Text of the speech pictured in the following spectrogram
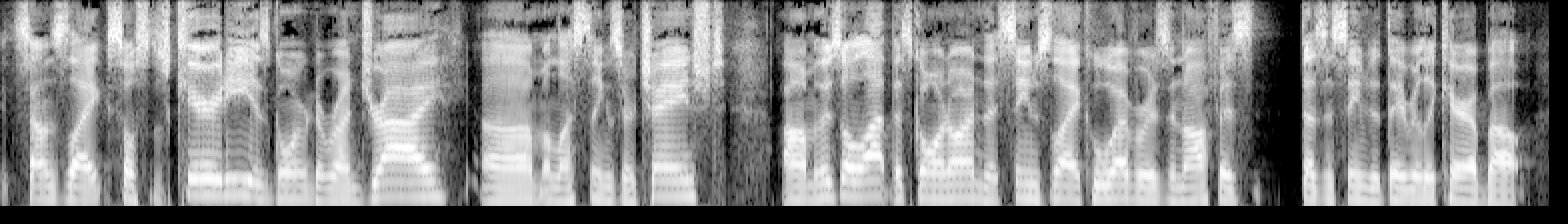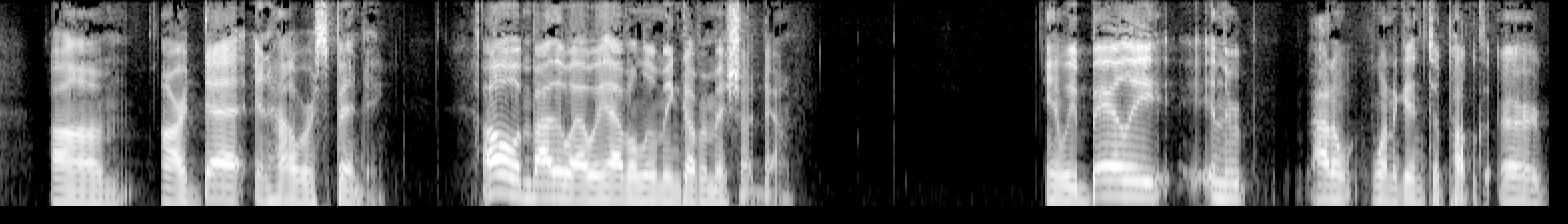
It sounds like Social Security is going to run dry um, unless things are changed. Um, there's a lot that's going on that seems like whoever is in office doesn't seem that they really care about um, our debt and how we're spending. Oh, and by the way, we have a looming government shutdown. And we barely in the I don't want to get into public or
